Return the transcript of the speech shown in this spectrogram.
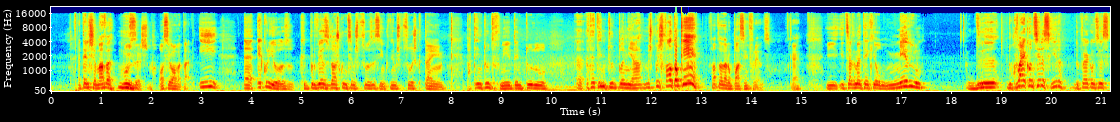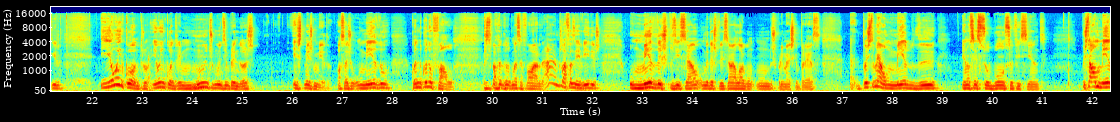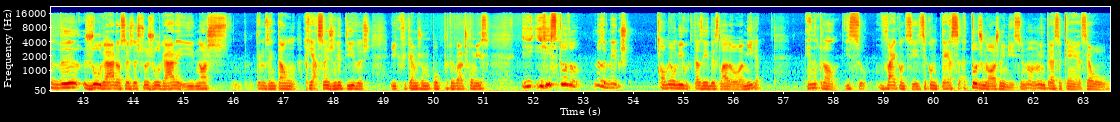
Até lhe chamava musas ao seu avatar. E Uh, é curioso que por vezes nós conhecemos pessoas assim, conhecemos pessoas que têm, pá, têm tudo definido, têm tudo, uh, até têm tudo planeado, mas depois falta o quê? Falta dar o passo em frente, ok? E, e de certa maneira tem aquele medo de, do que vai acontecer a seguir, do que vai acontecer a seguir. E eu encontro, eu encontro em muitos, muitos empreendedores este mesmo medo, ou seja, o medo, quando, quando eu falo, principalmente quando eu começo a falar de, ah, vamos lá fazer vídeos, o medo da exposição, o medo da exposição é logo um, um dos primeiros que aparece. Uh, depois também há o medo de eu não sei se sou bom o suficiente. Depois há o medo de julgar, ou seja, das pessoas julgarem e nós temos então reações negativas e que ficamos um pouco perturbados com isso. E, e isso tudo, meus amigos, ou meu amigo que estás aí desse lado, ou amiga, é natural. Isso vai acontecer, isso acontece a todos nós no início. Não, não me interessa quem é, se é o,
